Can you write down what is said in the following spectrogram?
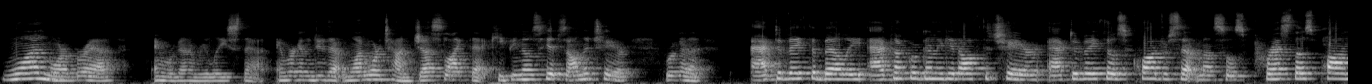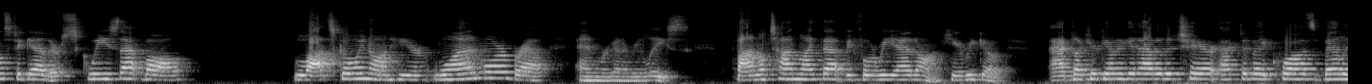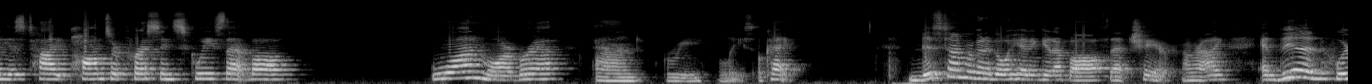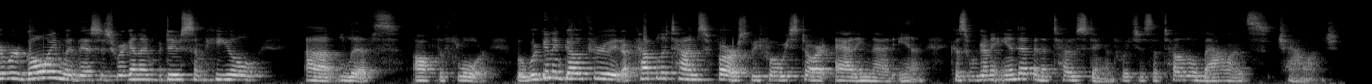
One more breath, and we're going to release that. And we're going to do that one more time, just like that, keeping those hips on the chair. We're going to activate the belly, act like we're going to get off the chair, activate those quadricep muscles, press those palms together, squeeze that ball. Lots going on here. One more breath and we're going to release. Final time like that before we add on. Here we go. Act like you're going to get out of the chair. Activate quads. Belly is tight. Palms are pressing. Squeeze that ball. One more breath and release. Okay. This time we're going to go ahead and get up off that chair. All right. And then where we're going with this is we're going to do some heel uh, lifts off the floor. But we're going to go through it a couple of times first before we start adding that in because we're going to end up in a toe stand, which is a total balance challenge.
